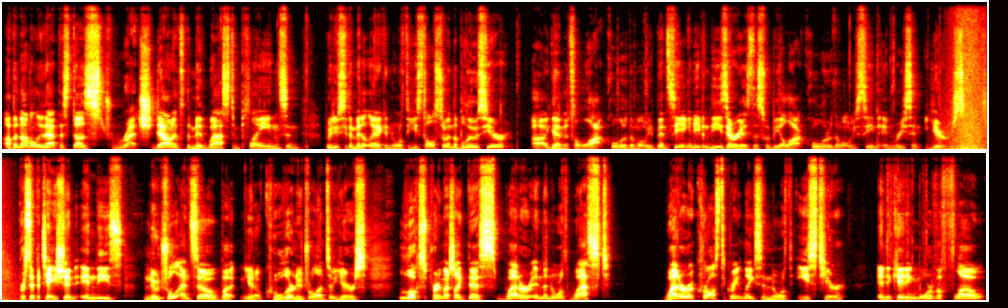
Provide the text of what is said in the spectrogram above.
Uh, but not only that, this does stretch down into the Midwest and plains, and we do see the Mid Atlantic and Northeast also in the blues here. Uh, again, it's a lot cooler than what we've been seeing, and even these areas, this would be a lot cooler than what we've seen in recent years. Precipitation in these neutral ENSO, but you know, cooler neutral ENSO years looks pretty much like this: wetter in the Northwest, wetter across the Great Lakes and Northeast here, indicating more of a flow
